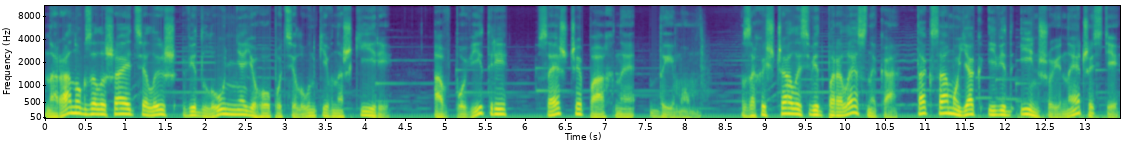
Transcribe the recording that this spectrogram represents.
На ранок залишається лише відлуння його поцілунків на шкірі, а в повітрі все ще пахне димом. Захищались від перелесника так само, як і від іншої нечисті,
